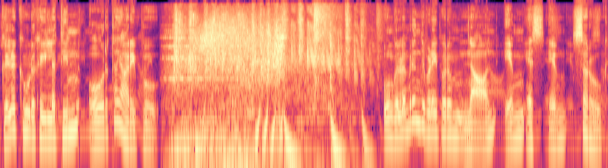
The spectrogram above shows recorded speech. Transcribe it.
கிழக்கு ஊடக இல்லத்தின் ஓர் தயாரிப்பு. உங்களிடமிருந்து விடைபெறும் நான் எம் எஸ் எம் சரோக்.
